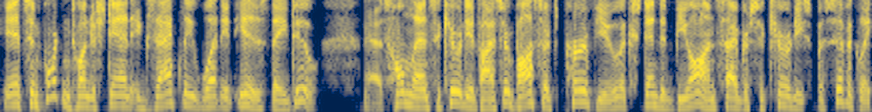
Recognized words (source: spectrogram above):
it's important to understand exactly what it is they do. As Homeland Security Advisor, Bossert's purview extended beyond cybersecurity specifically,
